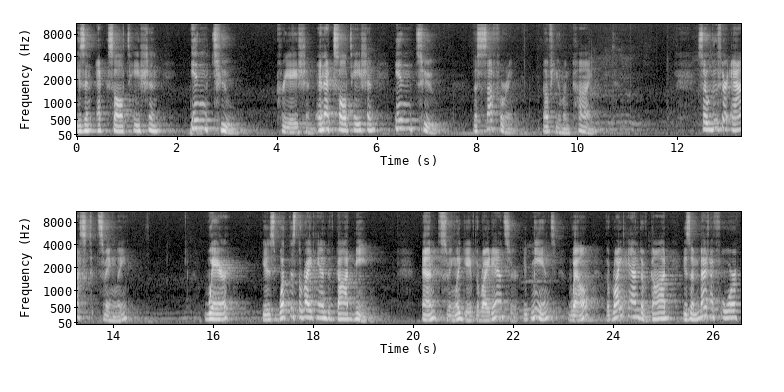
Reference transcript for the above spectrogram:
is an exaltation into creation, an exaltation into the suffering of humankind. So Luther asked Zwingli, where is, what does the right hand of God mean? And Zwingli gave the right answer. It means well, the right hand of God is a metaphor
